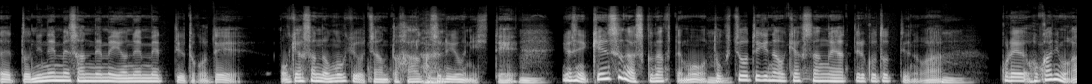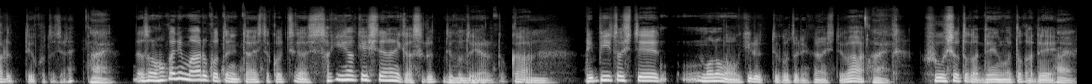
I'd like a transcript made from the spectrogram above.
えっと、2年目、3年目、4年目っていうところで、お客さんの動きをちゃんと把握するようにして、うん。要するに件数が少なくても特徴的なお客さんがやってることっていうのは、うんこれ他にもあるっていうことじゃない？はい。だその他にもあることに対してこっちが先駆けして何かするっていうことをやるとか、うんリピートしてものが起きるっていうことに関しては、はい。封書とか電話とかで、はい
